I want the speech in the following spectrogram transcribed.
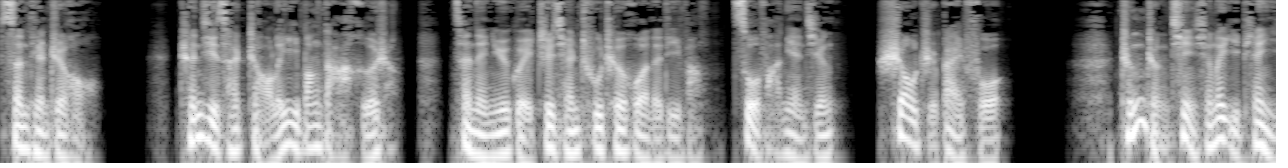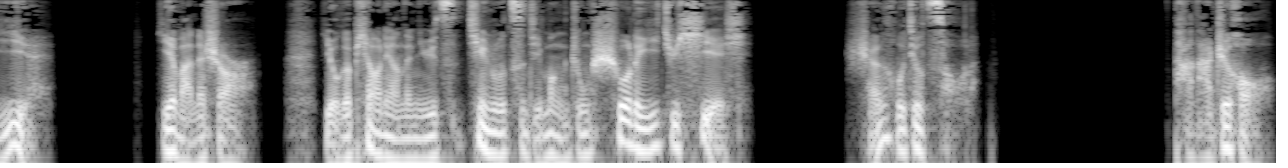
三天之后。陈继才找了一帮大和尚，在那女鬼之前出车祸的地方做法念经、烧纸拜佛，整整进行了一天一夜。夜晚的时候，有个漂亮的女子进入自己梦中，说了一句谢谢，然后就走了。打那之后，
